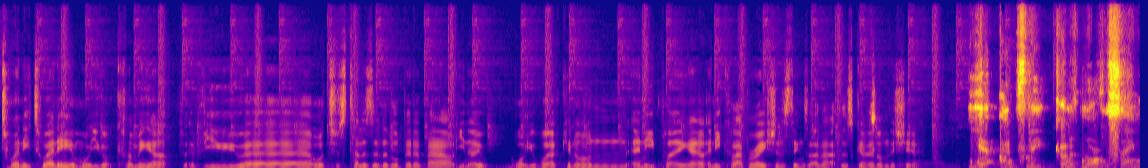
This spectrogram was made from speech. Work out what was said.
2020 and what you got coming up, have you, uh, or just tell us a little bit about, you know, what you're working on, any playing out, any collaborations, things like that that's going on this year? Yeah, hopefully, kind of more of the same.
